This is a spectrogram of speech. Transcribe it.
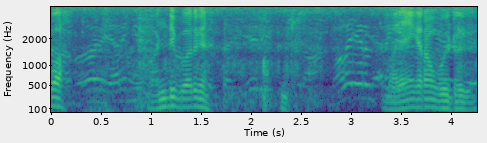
வா வண்டி பாருங்க பயங்கரமாக போயிட்டுருக்கு மலை ஏறிலாம் ஏறிடலாம் தெரியாது போகிறோம் இப்போ நம்ம ஊரில் எதுவுமே கிடையாது மரமட்டை எனர்ஜி நல்லா கிடைக்கும் வண்டி நல்லா பயங்கரமாக போயிட்டுருக்கு.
